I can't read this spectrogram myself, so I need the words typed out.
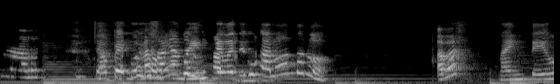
Benar. capek gue masalahnya aku Nine Tail aja gue nggak nonton loh. Apa? Nine Tail.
